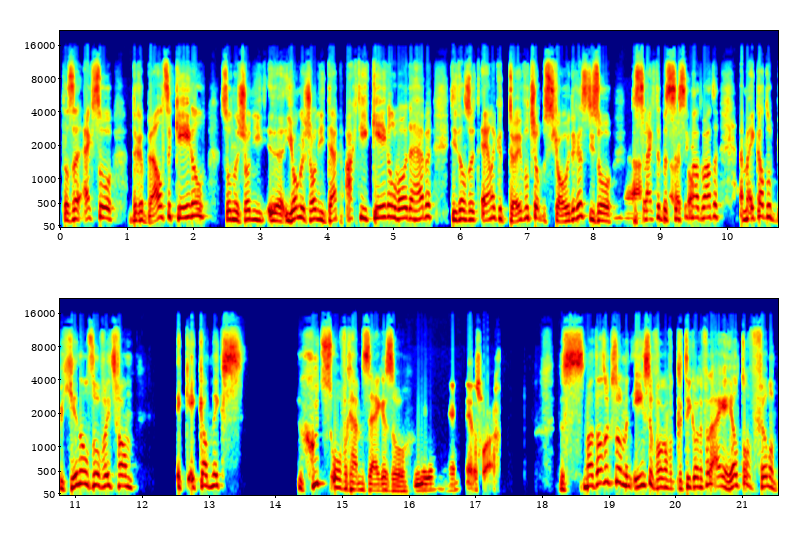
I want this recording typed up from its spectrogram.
dat ze echt zo de rebelse kerel, zo'n Johnny, eh, jonge Johnny Depp-achtige kerel wouden hebben, die dan zo uiteindelijk het duiveltje op de schouder is, die zo de slechte beslissing laat waten. En, maar ik had op het begin al zo iets van, ik, ik kan niks goeds over hem zeggen, zo. Nee, nee, nee, dat is waar. Dus, maar dat is ook zo mijn eerste vorm van kritiek, want ik vond het eigenlijk een heel toffe film.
